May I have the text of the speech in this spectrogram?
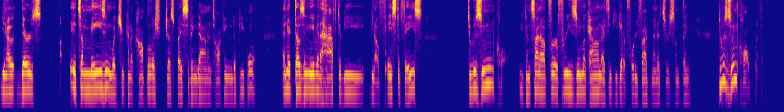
you know, there's, it's amazing what you can accomplish just by sitting down and talking to people. And it doesn't even have to be, you know, face to face. Do a Zoom call. You can sign up for a free Zoom account. I think you get 45 minutes or something. Do a Zoom call with them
